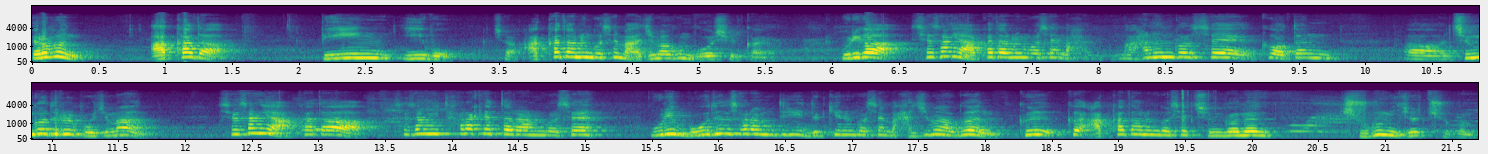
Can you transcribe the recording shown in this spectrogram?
여러분, 악하다, being evil. 그렇죠? 악하다는 것의 마지막은 무엇일까요? 우리가 세상에 악하다는 것에 많은 것에 그 어떤 어, 증거들을 보지만 세상이 악하다, 세상이 타락했다라는 것에 우리 모든 사람들이 느끼는 것의 마지막은 그, 그 악하다는 것의 증거는 죽음이죠, 죽음.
